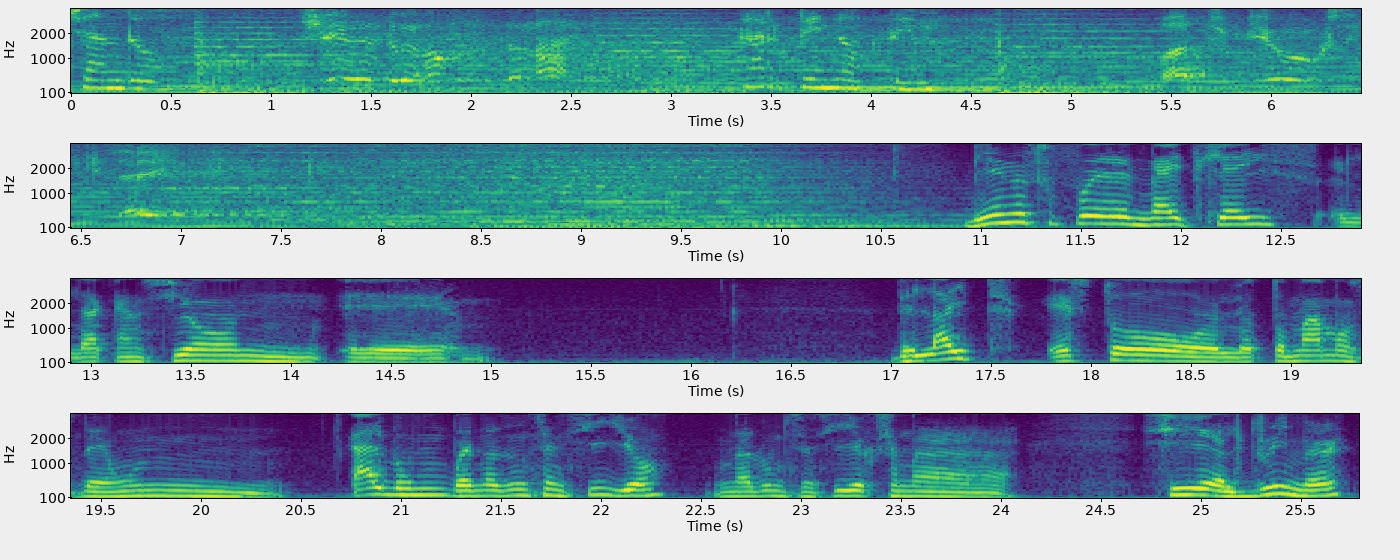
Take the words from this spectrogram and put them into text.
Escuchando Carpe Noctem. Bien, eso fue Night Haze, la canción eh, The Light. Esto lo tomamos de un álbum, bueno, de un sencillo, un álbum sencillo que se llama Serial Dreamer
